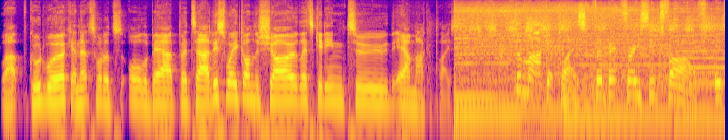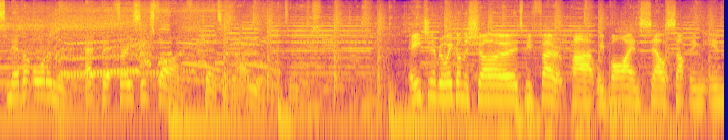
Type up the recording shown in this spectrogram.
Well, good work, and that's what it's all about. But uh, this week on the show, let's get into the, our marketplace. The marketplace for Bet365. It's never ordinary at Bet365. Chances are you're about to lose. Each and every week on the show, it's my favourite part. We buy and sell something in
